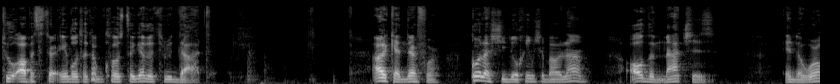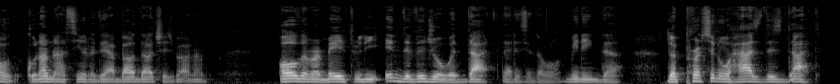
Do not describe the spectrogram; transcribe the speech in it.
two opposites are able to come close together through that. Alken, therefore, all the matches in the world, all of them are made through the individual with that that is in the world, meaning the the person who has this dat,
